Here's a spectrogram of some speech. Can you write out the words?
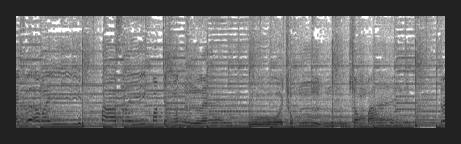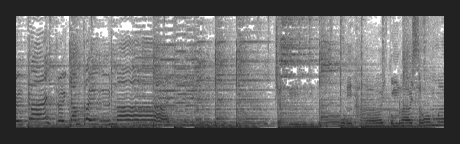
យធ្វើអ្វីបើស្រីក្បត់ចិត្តមិនលែងគួឈប់ចំបាយត្រូវក្រែងត្រូវចាំត្រូវណាយចិត្តបួងហើយគុំឡើយស្រមៃ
